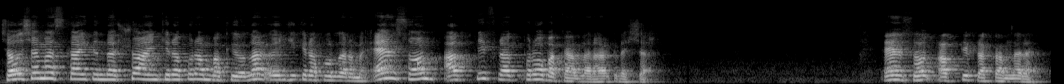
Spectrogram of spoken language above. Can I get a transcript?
çalışamaz kaydında şu anki rapora bakıyorlar. Önceki raporlarımı en son aktif rapora bakarlar arkadaşlar. En son aktif rakamlara,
